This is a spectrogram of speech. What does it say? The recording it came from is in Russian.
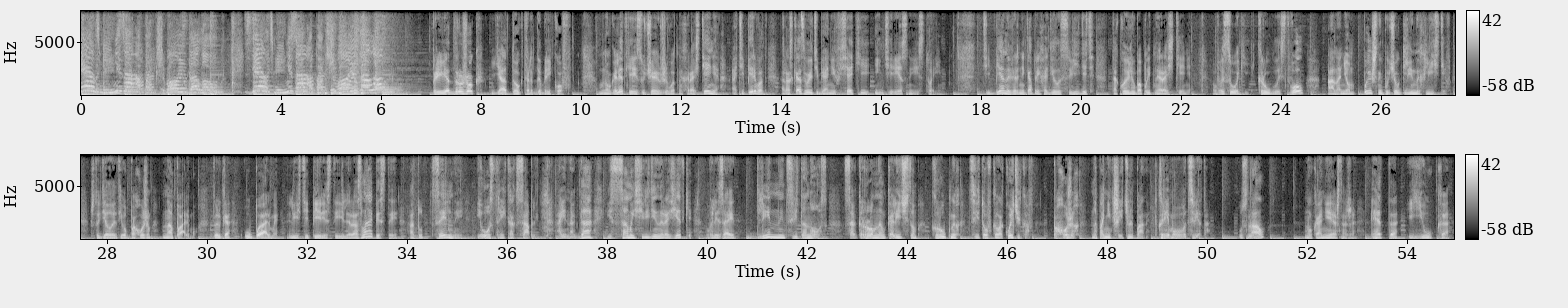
Сделать мини-зоопарк живой уголок Сделать мини-зоопарк живой уголок Привет, дружок! Я доктор Добряков. Много лет я изучаю животных и растения, а теперь вот рассказываю тебе о них всякие интересные истории. Тебе наверняка приходилось видеть такое любопытное растение. Высокий, круглый ствол, а на нем пышный пучок длинных листьев, что делает его похожим на пальму. Только у пальмы листья перистые или разлапистые, а тут цельные и острые, как сабли. А иногда из самой середины розетки вылезает длинный цветонос с огромным количеством крупных цветов-колокольчиков, похожих на поникшие тюльпаны кремового цвета. Узнал? Ну, конечно же, это юка.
